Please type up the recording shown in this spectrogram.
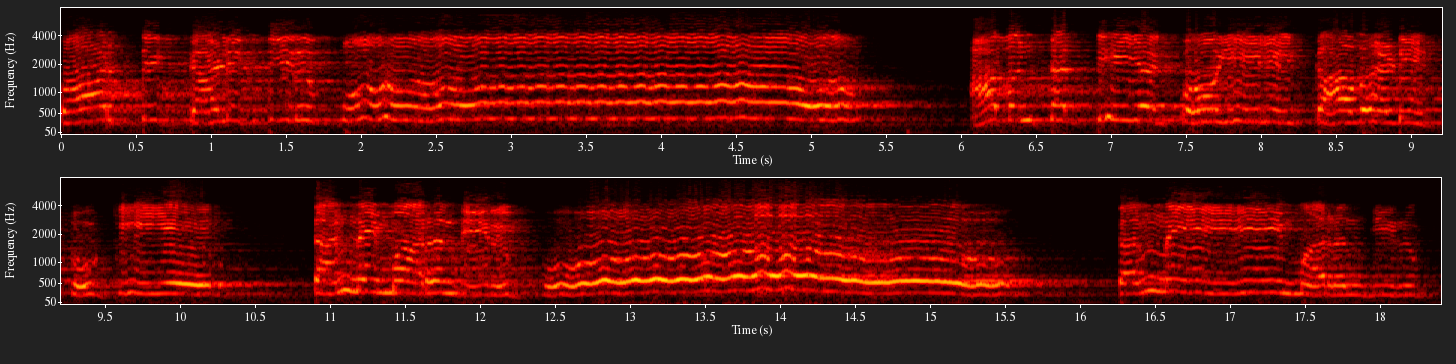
பார்த்து கழித்திருப்போம். அவன் சத்திய கோயிலில் காவடி தூக்கியே தன்னை மறந்திருப்போ தன்னை மறந்திருப்போ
